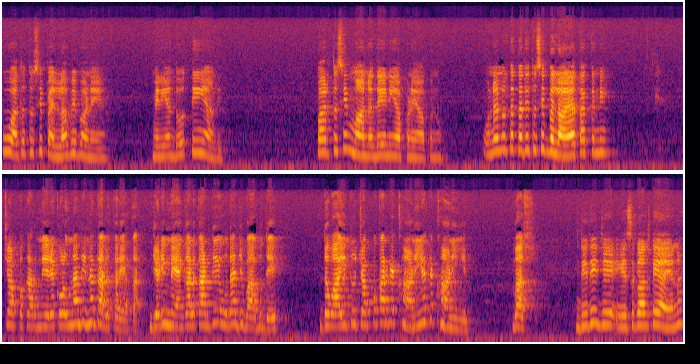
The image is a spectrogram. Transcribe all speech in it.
ਭੂਆ ਤਾਂ ਤੁਸੀਂ ਪਹਿਲਾਂ ਵੀ ਬਣੇ ਆ, ਮੇਰੀਆਂ ਦੋ ਧੀਆਂ ਦੀ। ਪਰ ਤੁਸੀਂ ਮੰਨਦੇ ਨਹੀਂ ਆਪਣੇ ਆਪ ਨੂੰ। ਉਹਨਾਂ ਨੂੰ ਤਾਂ ਕਦੇ ਤੁਸੀਂ ਬੁਲਾਇਆ ਤੱਕ ਨਹੀਂ। ਚੁੱਪ ਕਰ ਮੇਰੇ ਕੋਲ ਉਹਨਾਂ ਦੀ ਨਾ ਗੱਲ ਕਰਿਆ ਕਰ। ਜਿਹੜੀ ਮੈਂ ਗੱਲ ਕਰਦੀ ਉਹਦਾ ਜਵਾਬ ਦੇ। ਦਵਾਈ ਤੂੰ ਚੁੱਪ ਕਰਕੇ ਖਾਣੀ ਹੈ ਤੇ ਖਾਣੀ ਹੈ ਬਸ। ਦੀਦੀ ਜੇ ਇਸ ਗੱਲ ਤੇ ਆਏ ਨਾ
